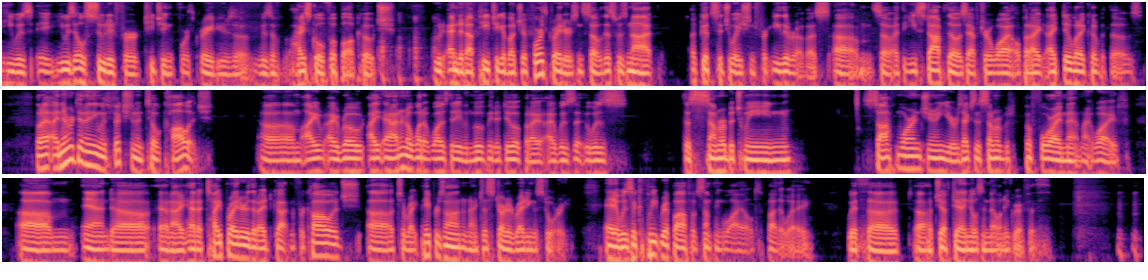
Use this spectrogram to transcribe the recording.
he was a, he was ill suited for teaching fourth grade. He was a he was a high school football coach who ended up teaching a bunch of fourth graders, and so this was not a good situation for either of us. Um, so I think he stopped those after a while, but I, I did what I could with those but I, I never did anything with fiction until college. Um, I, I wrote, I, I don't know what it was that even moved me to do it, but I, I was, it was the summer between sophomore and junior year. It was actually the summer before I met my wife. Um, and, uh, and I had a typewriter that I'd gotten for college, uh, to write papers on. And I just started writing a story and it was a complete ripoff of something wild, by the way, with, uh, uh Jeff Daniels and Melanie Griffith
